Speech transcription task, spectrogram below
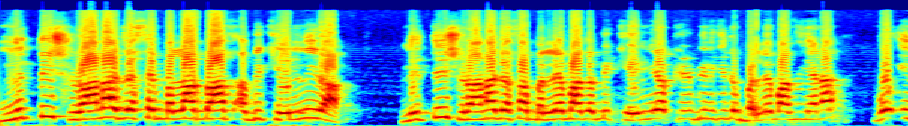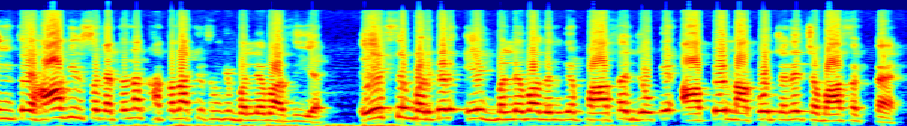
नीतीश राणा जैसे बल्लेबाज अभी खेल नहीं रहा। नीतीश राणा जैसा बल्लेबाज अभी खेल लिया फिर भी इनकी जो बल्लेबाजी है ना, वो इंतहा की कहते हैं ना, खतरनाक किस्म की बल्लेबाजी है। एक से बढ़कर एक बल्लेबाज इनके पास है, जो कि आपको नाको चने चबा सकता है।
